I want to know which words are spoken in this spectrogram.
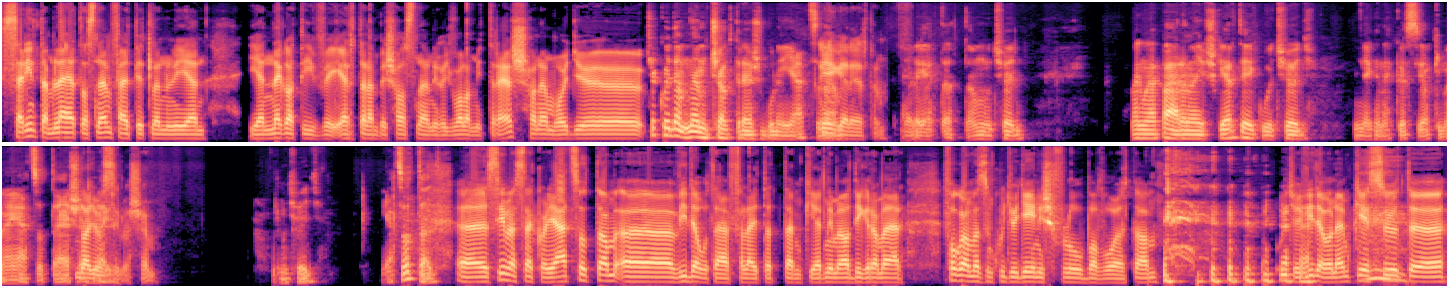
szerintem lehet azt nem feltétlenül ilyen ilyen negatív értelemben is használni, hogy valami trash, hanem hogy... Csak hogy nem, nem csak trash bulin játszanám. Igen, értem. Elértettem, úgyhogy meg már páran is kérték, úgyhogy mindenkinek köszi, aki már játszotta esetleg. Nagyon szívesen. Úgyhogy Játszottad? Uh, Szilveszterkor játszottam, uh, videót elfelejtettem kérni, mert addigra már fogalmazunk úgy, hogy én is flowba voltam. Úgyhogy videó nem készült. Uh,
